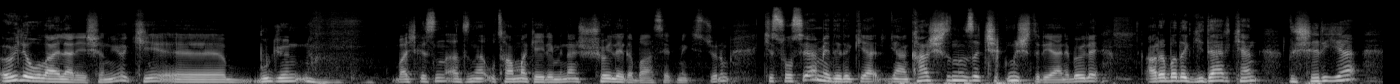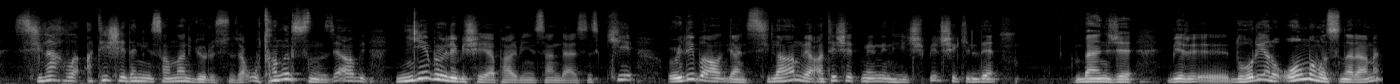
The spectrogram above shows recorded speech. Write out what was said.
Öyle olaylar yaşanıyor ki e, bugün başkasının adına utanmak eyleminden şöyle de bahsetmek istiyorum ki sosyal medyadaki yani karşınıza çıkmıştır yani. Böyle arabada giderken dışarıya silahla ateş eden insanlar görürsünüz. Ya utanırsınız ya abi. Niye böyle bir şey yapar bir insan dersiniz? Ki öyle bir yani silahın ve ateş etmenin hiçbir şekilde bence bir e, doğru yanı olmamasına rağmen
